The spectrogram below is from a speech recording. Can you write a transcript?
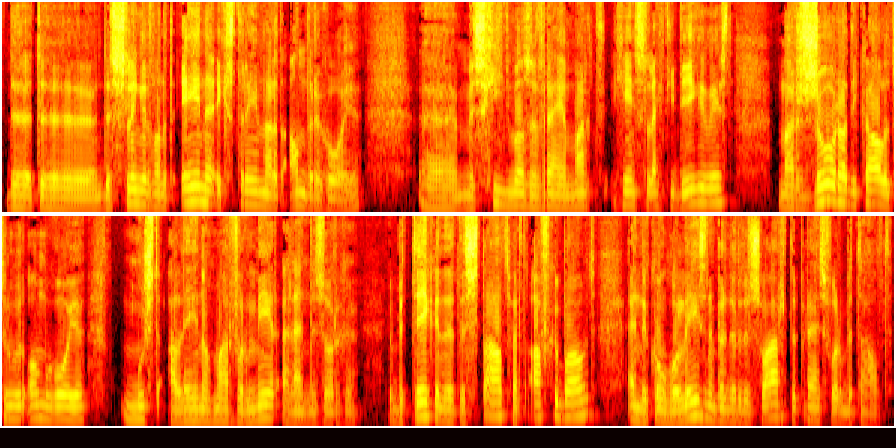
de, de, de slinger van het ene extreem naar het andere gooien. misschien was een vrije markt geen slecht idee geweest, maar zo radicaal het roer omgooien moest alleen nog maar voor meer ellende zorgen. Het betekende dat de staat werd afgebouwd en de Congolezen hebben er de zwaarte prijs voor betaald.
